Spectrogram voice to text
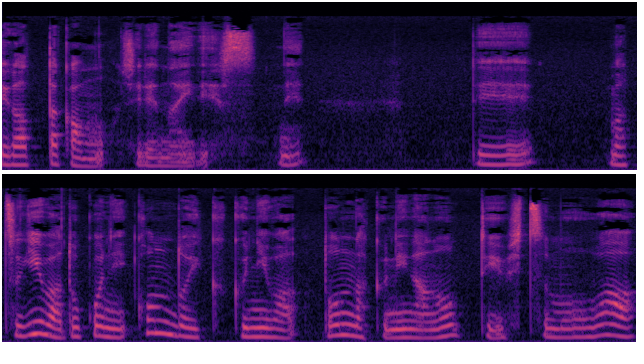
違ったかもしれないですね。で、まあ、次はどこに今度行く国はどんな国なのっていう質問は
